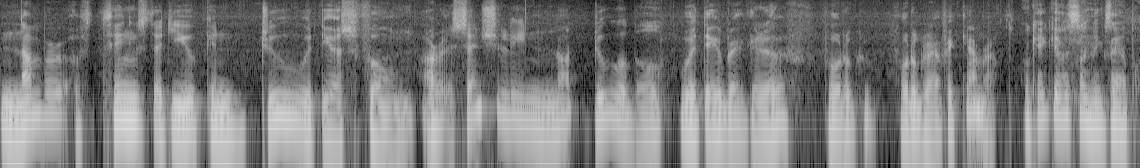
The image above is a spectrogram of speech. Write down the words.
number of things that you can do with your phone are essentially not doable with a regular photo- photographic camera. Okay, give us an example.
